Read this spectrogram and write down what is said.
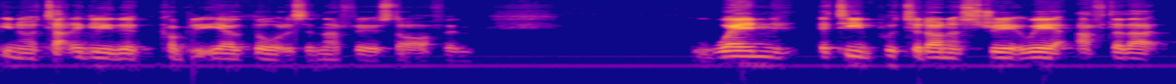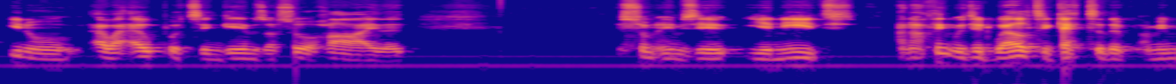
You know, tactically they completely outthought us in that first half, and when a team puts it on us straight away after that, you know, our outputs in games are so high that sometimes you, you need. And I think we did well to get to the. I mean,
